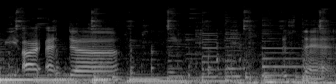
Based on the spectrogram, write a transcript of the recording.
We are at the stairs.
